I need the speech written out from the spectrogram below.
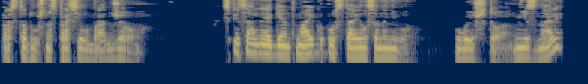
Простодушно спросил брат Джером. Специальный агент Майк уставился на него. «Вы что, не знали?»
